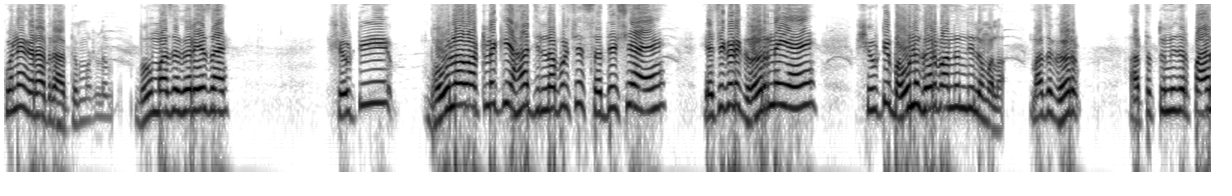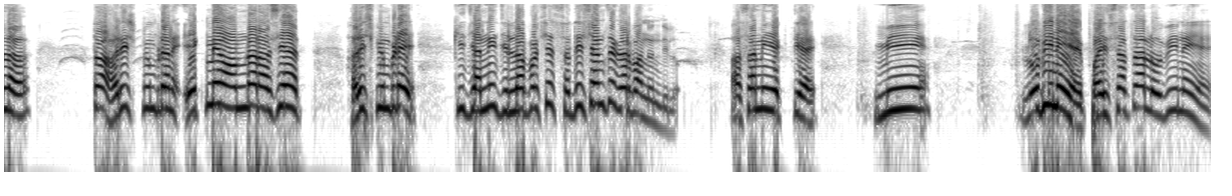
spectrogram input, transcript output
कोण्या घरात राहतं? म्हटलं भाऊ माझं घर हेच आहे. शेवटी भाऊला वाटलं की हा जिल्हा परिषद सदस्य आहे याच्याकडे घर नाही आहे. शेवटी भाऊनं घर बांधून दिलं मला माझं घर. आता तुम्ही जर पाहिलं तर हरीश पिंपडेने एकमेव आमदार असे आहेत हरीश पिंपडे की ज्यांनी जिल्हा परिषद सदस्यांचं घर बांधून दिलं. असा मी व्यक्ती आहे. मी लोभी नाही आहे पैशाचा लोभी नाही आहे.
